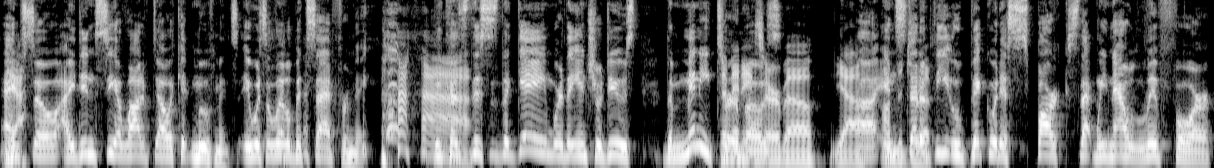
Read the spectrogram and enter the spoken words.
and Yeah. so I didn't see a lot of delicate movements. It was a little bit sad for me because this is the game where they introduced the mini The turbos mini turbo, yeah. uh, on the instead of the ubiquitous sparks that we now live for.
